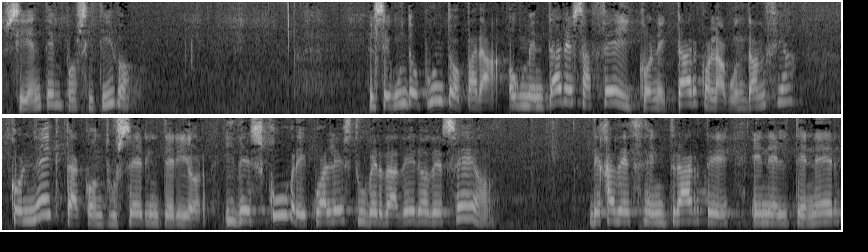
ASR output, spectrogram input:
siente en positivo. El segundo punto para aumentar esa fe y conectar con la abundancia, conecta con tu ser interior y descubre cuál es tu verdadero deseo. Deja de centrarte en el tener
